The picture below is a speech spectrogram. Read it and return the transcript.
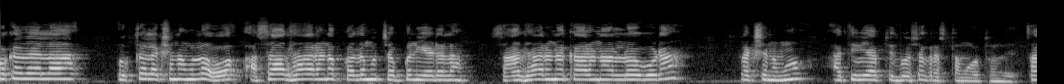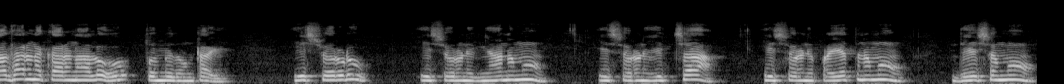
ఒకవేళ ఉక్త లక్షణంలో అసాధారణ పదము చెప్పని ఎడల సాధారణ కారణాల్లో కూడా లక్షణము అతివ్యాప్తి దోషగ్రస్తమవుతుంది. సాధారణ కారణాలు తొమ్మిది ఉంటాయి. ఈశ్వరుడు ఈశ్వరుని జ్ఞానము ఈశ్వరుని ఇచ్ఛ ఈశ్వరుని ప్రయత్నము దేశము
